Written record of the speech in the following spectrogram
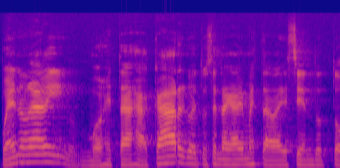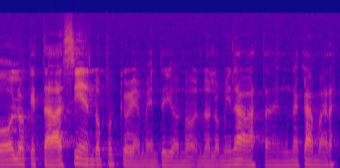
bueno Gaby, vos estás a cargo, entonces la Gaby me estaba diciendo todo lo que estaba haciendo porque obviamente yo no, no lo miraba, estaba en una cámara,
